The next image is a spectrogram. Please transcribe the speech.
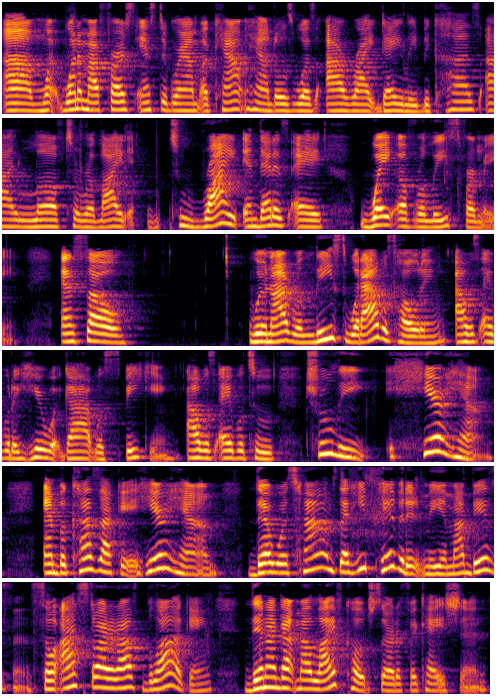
um, one of my first Instagram account handles was I write daily because I love to relate to write, and that is a way of release for me. And so when I released what I was holding, I was able to hear what God was speaking. I was able to truly hear Him. And because I could hear Him, there were times that he pivoted me in my business. So I started off blogging. Then I got my life coach certification.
